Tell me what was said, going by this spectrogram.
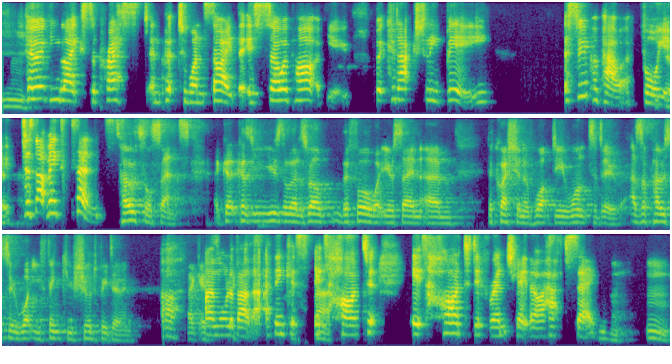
mm. who have you like suppressed and put to one side that is so a part of you but could actually be a superpower for you yeah. does that make sense total sense because you used the word as well before what you were saying um, the question of what do you want to do as opposed to what you think you should be doing Oh, like I'm all about that. I think it's it's hard to it's hard to differentiate though. I have to say. Mm-hmm. Mm.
